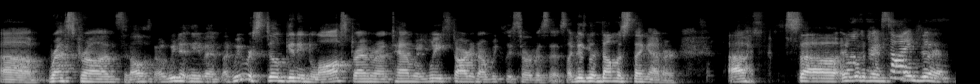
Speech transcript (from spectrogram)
um, restaurants, and all this. We didn't even like we were still getting lost driving around town when we started our weekly services. Like it was the dumbest thing ever. Uh, so it Well, would have been so I so hear, good.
